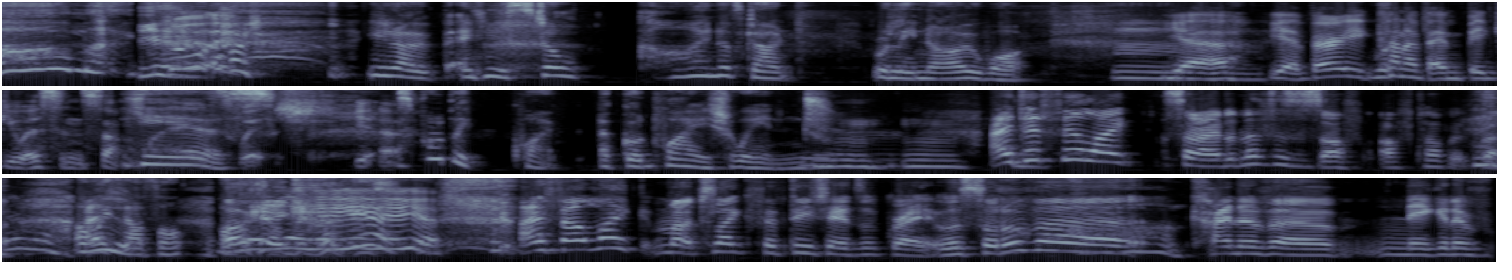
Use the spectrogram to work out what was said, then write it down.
oh my Yeah. god, you know, and you still kind of don't really know what. Yeah, Mm. yeah, very kind of ambiguous in some Yes. ways, which yeah. It's probably quite a good way to end. Mm, mm. I did feel like sorry, I don't know if this is off off topic, but Oh, I we love it. Okay, Yeah, yeah, yeah, yeah. I felt like much like Fifty Shades of Grey. It was sort of a Oh. kind of a negative,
